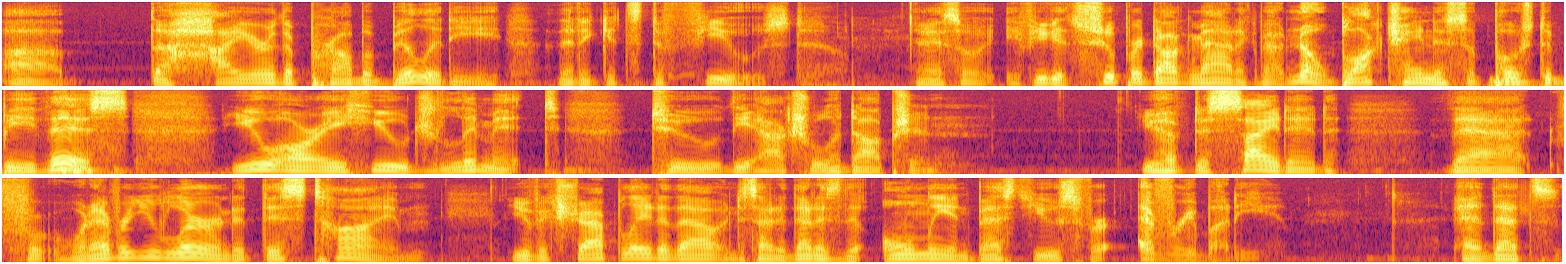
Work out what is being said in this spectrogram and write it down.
uh, the higher the probability that it gets diffused. So if you get super dogmatic about no, blockchain is supposed to be this, you are a huge limit to the actual adoption. You have decided that for whatever you learned at this time, you've extrapolated out and decided that is the only and best use for everybody. And that's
